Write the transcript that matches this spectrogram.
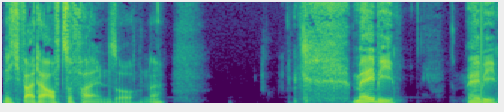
nicht weiter aufzufallen. So, ne? Maybe. Maybe.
